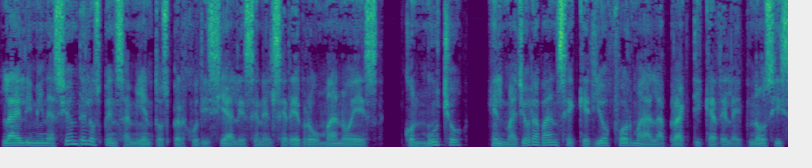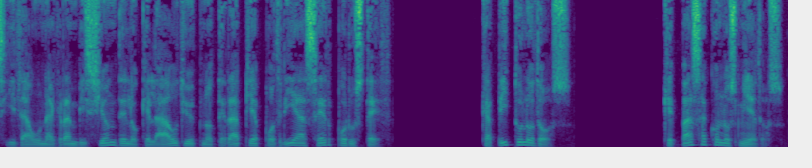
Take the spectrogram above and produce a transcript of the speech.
La eliminación de los pensamientos perjudiciales en el cerebro humano es, con mucho, el mayor avance que dio forma a la práctica de la hipnosis y da una gran visión de lo que la audiohipnoterapia podría hacer por usted. Capítulo 2. ¿Qué pasa con los miedos?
